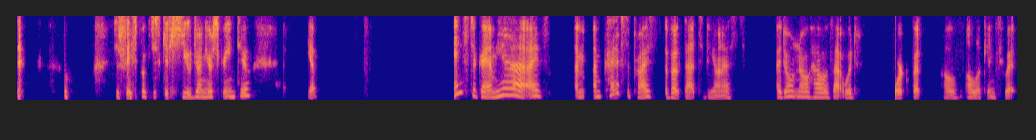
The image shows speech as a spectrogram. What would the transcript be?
Does Facebook just get huge on your screen too? Yep. Instagram, yeah, I've I'm I'm kind of surprised about that to be honest. I don't know how that would work, but I'll I'll look into it.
